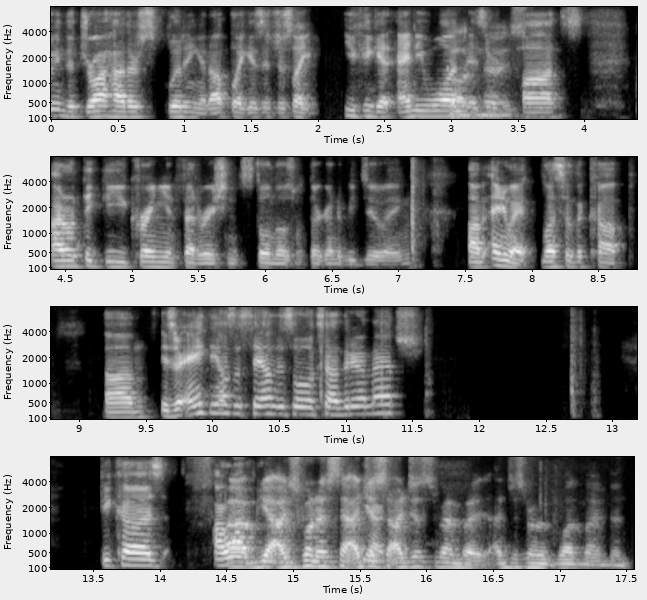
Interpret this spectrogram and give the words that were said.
doing the draw, how they're splitting it up. Like, is it just like you can get anyone? God is there pots? I don't think the Ukrainian Federation still knows what they're going to be doing. Um, anyway, let's have the cup. Um, is there anything else to say on this Alexandria match? Because I want. Um, yeah, I just want to say, I Yeah. just, I just remember, I just remember one moment.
